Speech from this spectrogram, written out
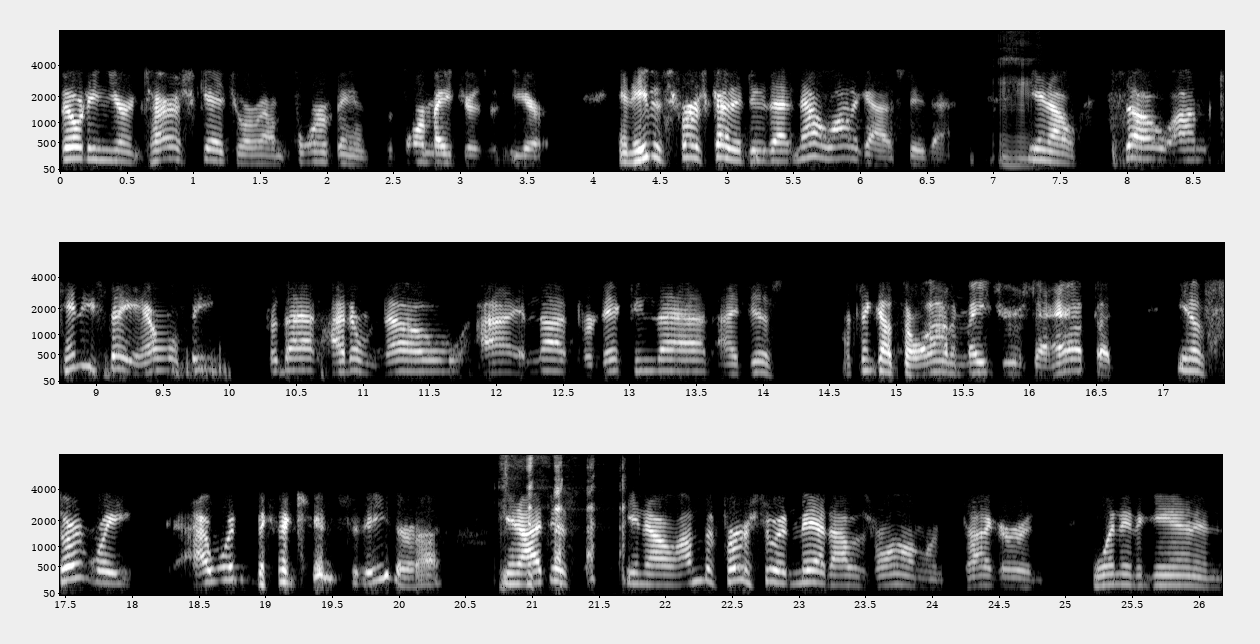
building your entire schedule around four events, the four majors of the year. And he was the first guy to do that. Now a lot of guys do that. hmm You know, so um, can he stay healthy for that? I don't know. I am not predicting that. I just I think that's a lot of majors to have, but you know, certainly I wouldn't be against it either. I, you know, I just you know, I'm the first to admit I was wrong on Tiger and winning again and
